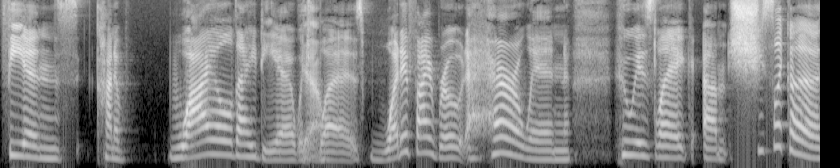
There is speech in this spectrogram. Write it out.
Feehan's kind of wild idea which Yeah. was what if i wrote a heroine who is like um she's like a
